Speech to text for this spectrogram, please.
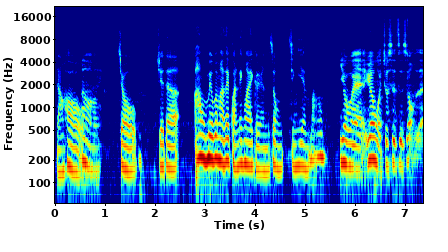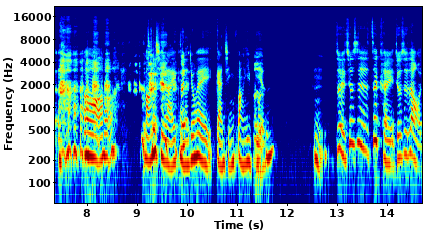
然后就觉得啊，我没有办法再管另外一个人的这种经验吗？有哎、欸，因为我就是这种人啊，忙起来可能就会感情放一边。嗯，嗯，对，就是这可以，就是让我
